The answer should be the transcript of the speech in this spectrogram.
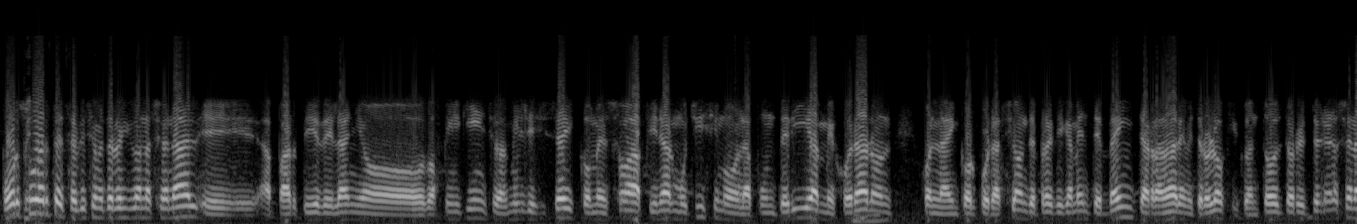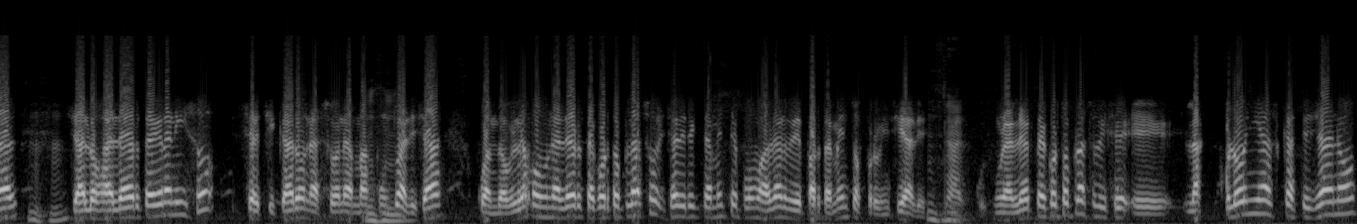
Por suerte, el Servicio Meteorológico Nacional, eh, a partir del año 2015-2016, comenzó a afinar muchísimo la puntería, mejoraron con la incorporación de prácticamente 20 radares meteorológicos en todo el territorio nacional, ya los alertas de granizo se achicaron a zonas más puntuales. Ya cuando hablamos de una alerta a corto plazo, ya directamente podemos hablar de departamentos provinciales. Una alerta de corto plazo dice eh, las colonias castellano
